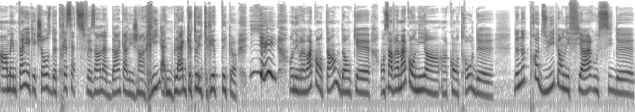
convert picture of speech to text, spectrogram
en même temps, il y a quelque chose de très satisfaisant là-dedans quand les gens rient à une blague que tu as écrite. T'es! On est vraiment contente. Donc, euh, on sent vraiment qu'on est en, contrôle de, de notre produit, puis on est fiers aussi de,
